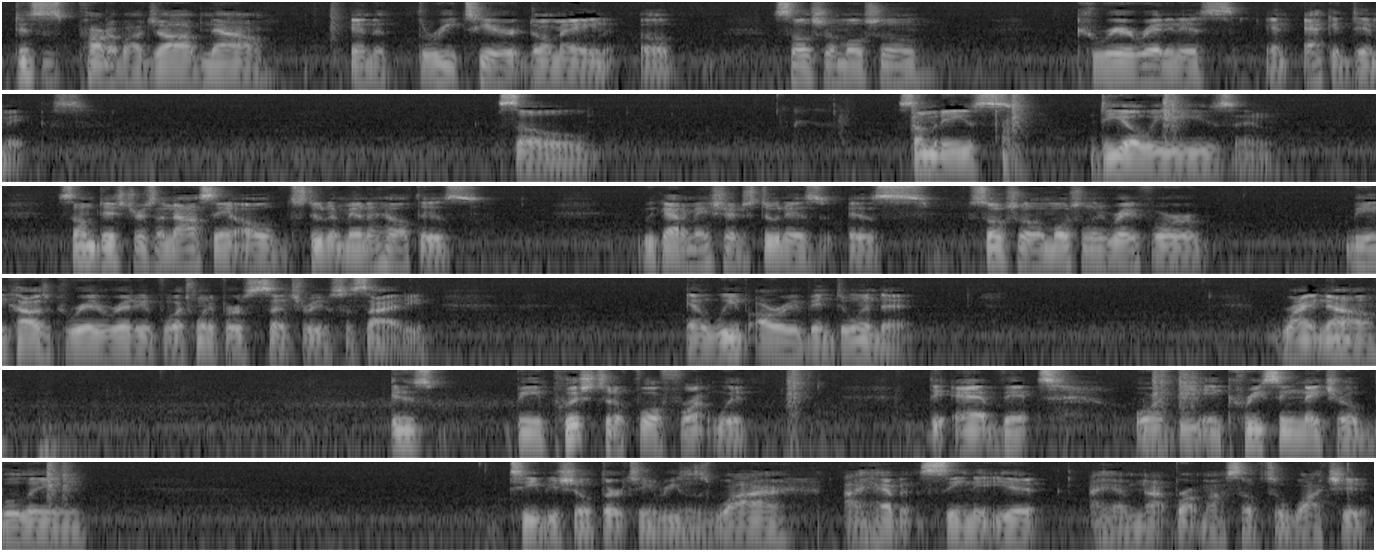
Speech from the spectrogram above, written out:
This is part of our job now in the three tiered domain of social emotional, career readiness, and academics. So, some of these DOEs and some districts are now saying, oh, student mental health is, we got to make sure the student is, is social, emotionally ready for being college career ready for a 21st century society. And we've already been doing that. Right now, it is being pushed to the forefront with the advent or the increasing nature of bullying. TV show 13 Reasons Why. I haven't seen it yet. I have not brought myself to watch it.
